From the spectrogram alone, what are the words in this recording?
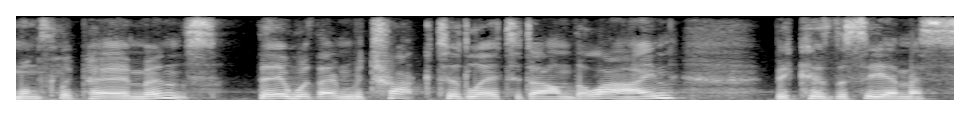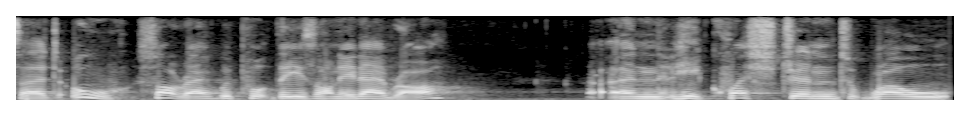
monthly payments. They were then retracted later down the line because the CMS said, oh, sorry, we put these on in error. And he questioned, well,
